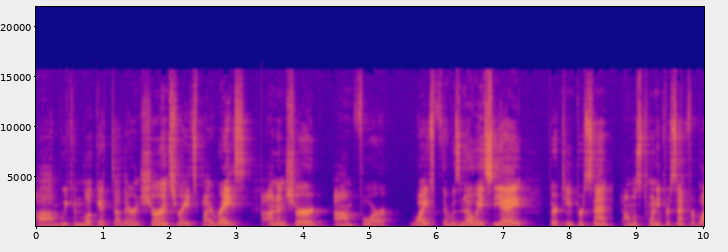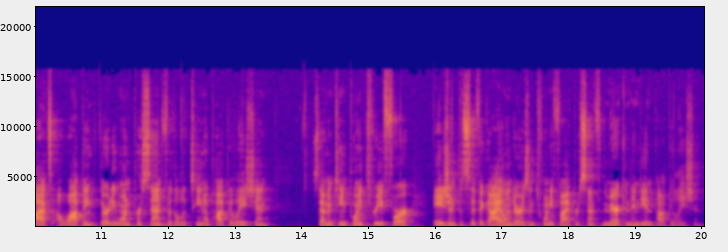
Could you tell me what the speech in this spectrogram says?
um, we can look at uh, their insurance rates by race. Uninsured um, for whites, there was no ACA, 13%, almost 20% for blacks, a whopping 31% for the Latino population, 17.3 for Asian Pacific Islanders, and 25% for the American Indian population.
